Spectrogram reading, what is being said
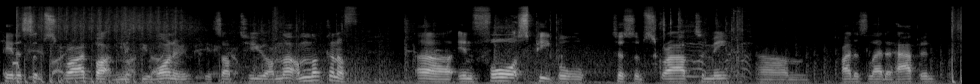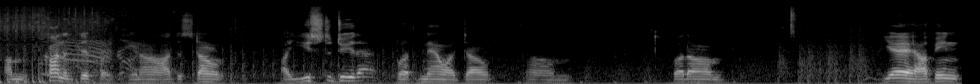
hit a subscribe button if you want to. It's up to you. I'm not. I'm not gonna uh, enforce people to subscribe to me. Um, I just let it happen. I'm kind of different, you know. I just don't. I used to do that, but now I don't. Um, but um, yeah, I've been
